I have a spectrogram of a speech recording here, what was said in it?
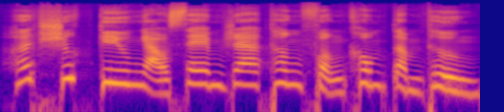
hết sức kiêu ngạo xem ra thân phận không tầm thường.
